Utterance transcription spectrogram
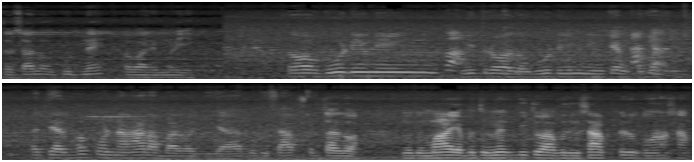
તો ચાલો ગુડ નાઇટ સવારે મળીએ. તો ગુડ ઇવનિંગ મિત્રો. તો ગુડ ઇવનિંગ કેમ ખબર? અત્યારે બપોરના સાડા બાર વાગી ગયા. આ બધું સાફ કરતા તો બધું માળે બધું મેં દીધું આ બધું સાફ કર્યું ઘણો સાફ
